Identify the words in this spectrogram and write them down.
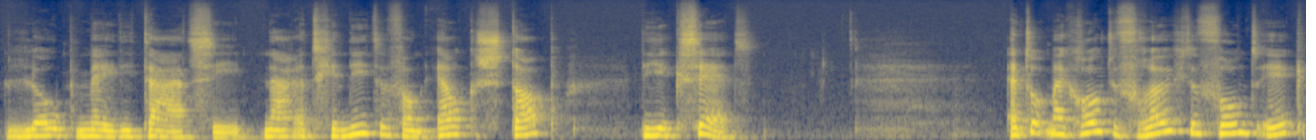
loopmeditatie. Naar het genieten van elke stap die ik zet. En tot mijn grote vreugde vond ik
